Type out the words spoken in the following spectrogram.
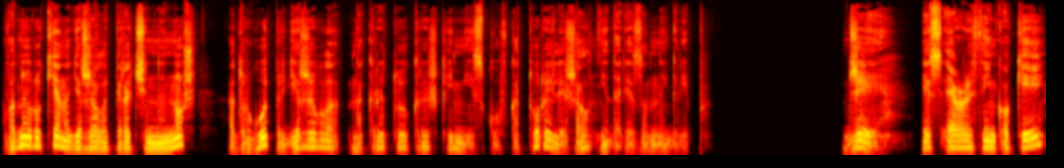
В одной руке она держала перочинный нож, а другой придерживала накрытую крышкой миску, в которой лежал недорезанный гриб. «Джей, is everything okay?»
